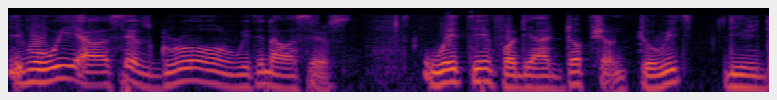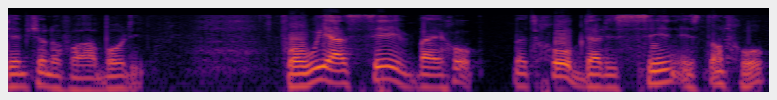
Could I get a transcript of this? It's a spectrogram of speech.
even we ourselves groan within ourselves, waiting for the adoption to wit the redemption of our body. For we are saved by hope, but hope that is seen is not hope.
